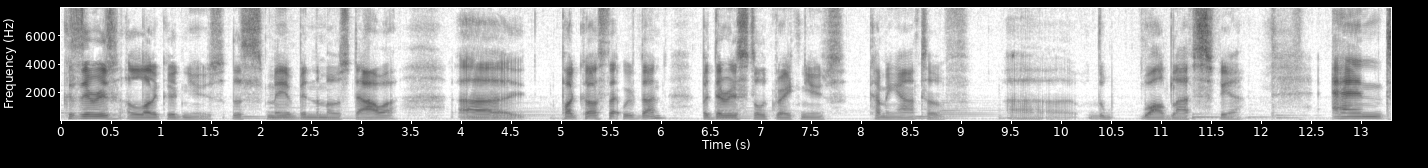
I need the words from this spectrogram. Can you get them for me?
because there is a lot of good news. This may have been the most dour uh, podcast that we've done, but there is still great news coming out of uh, the wildlife sphere. And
